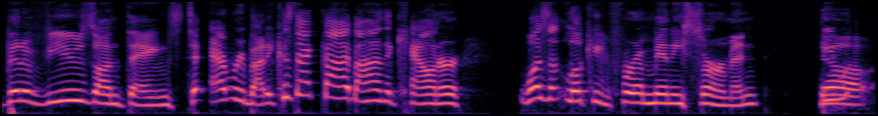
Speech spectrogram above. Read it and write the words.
bit of views on things to everybody because that guy behind the counter wasn't looking for a mini sermon. He, No.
